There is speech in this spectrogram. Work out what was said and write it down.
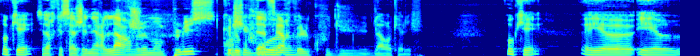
Ok. C'est-à-dire que ça génère largement plus que le chiffre d'affaires euh, que le coût du, de la requalif. Ok. Et, euh, et euh,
